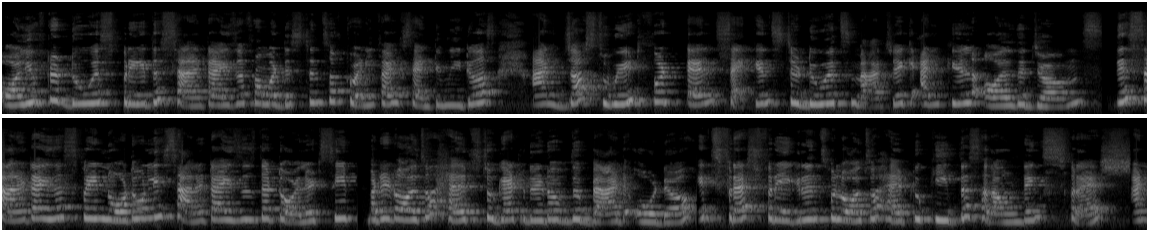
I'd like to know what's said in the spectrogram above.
All you have to do is spray the sanitizer from a distance of 25 centimeters and just wait for 10 seconds to do its magic and kill all the germs. This sanitizer spray not only sanitizes the toilet seat but it also helps to get rid of the bad odor. Its fresh fragrance will also help to keep the surroundings fresh. And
